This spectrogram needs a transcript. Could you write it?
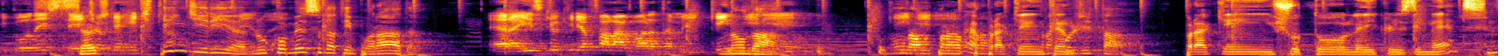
e Golden State é o que a gente tá Quem diria, vendo no aí. começo da temporada, Era isso que eu queria falar agora também. Quem Não diria, dá. hein? não Quem diria? pra, pra, pra quem pra tem- cogitar. Pra quem chutou Lakers e Nets, né?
